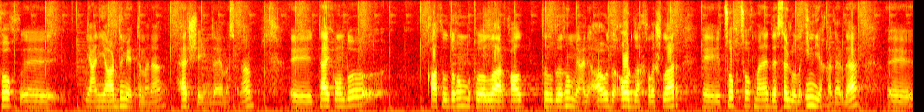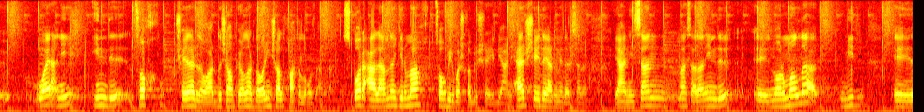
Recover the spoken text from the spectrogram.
çok e, yani yardım etti bana her şeyimde mesela. Ee, taekwondo katıldığım turlar, katıldığım yani orada orada arkadaşlar e, çok çok bana destek oldu indiye kadar da. E, ve yani indi çok şeyler de vardı, şampiyonlar da var. İnşallah katılıq üzerine. Spor aləminə girmək çox bir başqa bir şeydir. Yəni hər şeydə yardım edər sənə. Yəni sən məsələn indi e, normalda bir e,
